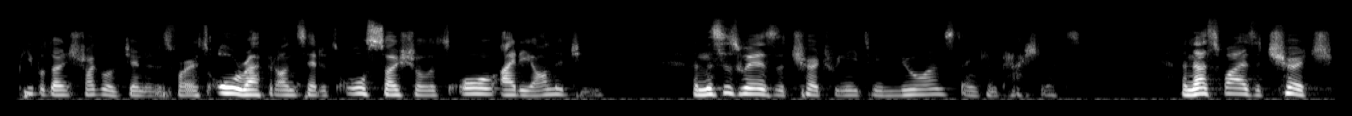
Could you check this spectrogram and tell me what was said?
people don't struggle with gender dysphoria. It's all rapid onset, it's all social, it's all ideology. And this is where, as a church, we need to be nuanced and compassionate. And that's why, as a church,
